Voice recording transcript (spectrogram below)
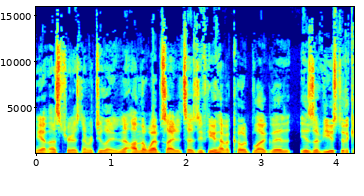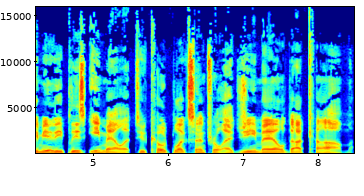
Yeah, that's true. It's never too late. And on the website, it says if you have a code plug that is of use to the community, please email it to codeplugcentral at gmail.com.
